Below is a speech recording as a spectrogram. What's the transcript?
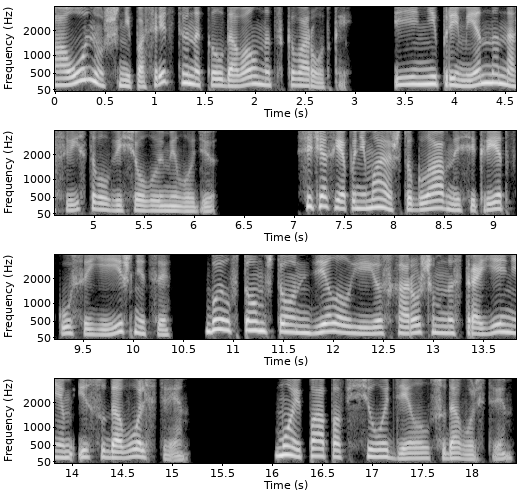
А он уж непосредственно колдовал над сковородкой и непременно насвистывал веселую мелодию. Сейчас я понимаю, что главный секрет вкуса яичницы был в том, что он делал ее с хорошим настроением и с удовольствием. Мой папа все делал с удовольствием.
